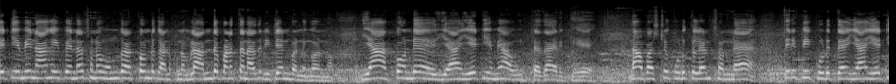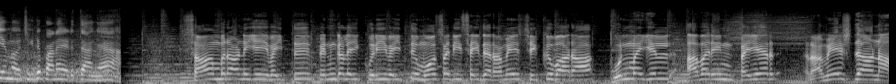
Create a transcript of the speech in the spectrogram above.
ஏடிஎம்மே நாங்கள் இப்போ என்ன சொன்னோம்? உங்கள் அக்கௌண்ட்டுக்கு அனுப்பணும்ல அந்த பணத்தை நான் ரிட்டர்ன் பண்ணுங்கணும் என் அக்கௌண்ட்டு என் ஏடிஎம்மே அவங்ககிட்ட தான் இருக்குது நான் ஃபஸ்ட்டு கொடுக்கலன்னு சொன்னேன். திருப்பி கொடுத்தேன். என் ஏடிஎம்மை வச்சுக்கிட்டு பணம் எடுத்தாங்க. சாம்பிராணியை வைத்து பெண்களை குறிவைத்து மோசடி செய்த ரமேஷ் சிக்குவாரா? உண்மையில் அவரின் பெயர் ரமேஷ் தானா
